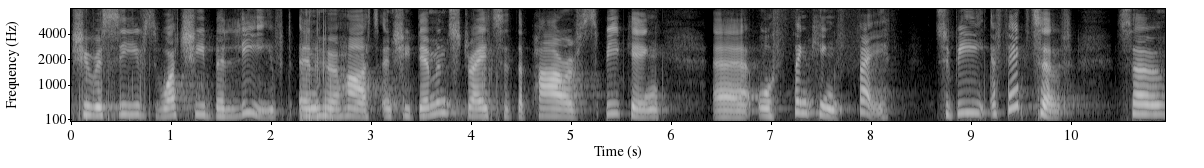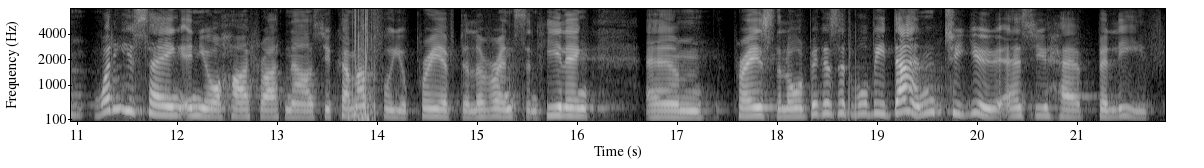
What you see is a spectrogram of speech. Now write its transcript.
she receives what she believed in her heart, and she demonstrates that the power of speaking uh, or thinking faith to be effective. So, what are you saying in your heart right now as you come up for your prayer of deliverance and healing? Um, praise the Lord, because it will be done to you as you have believed.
